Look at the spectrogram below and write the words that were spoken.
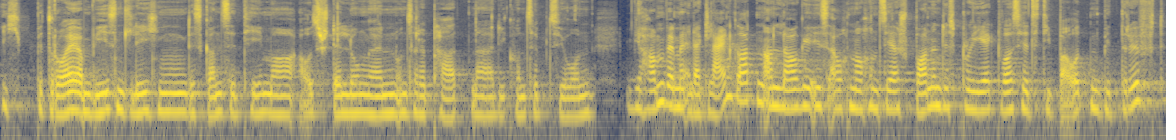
Ich betreue im Wesentlichen das ganze Thema Ausstellungen, unsere Partner, die Konzeption. Wir haben, wenn man in der Kleingartenanlage ist, auch noch ein sehr spannendes Projekt, was jetzt die Bauten betrifft.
